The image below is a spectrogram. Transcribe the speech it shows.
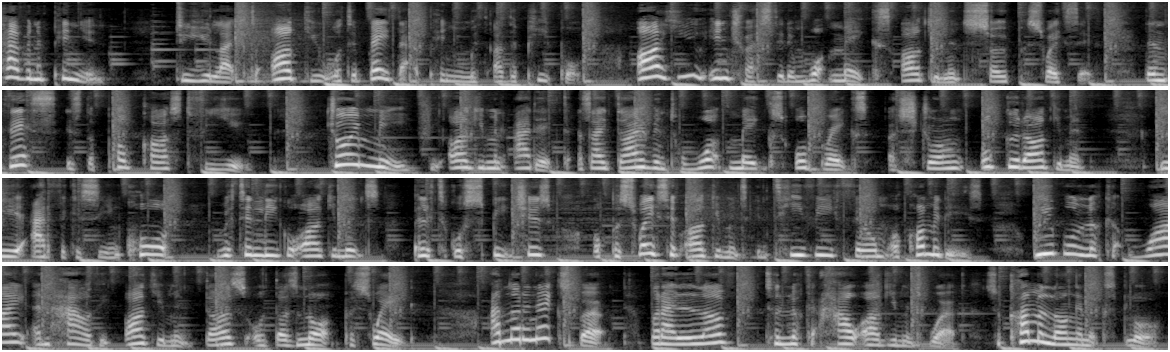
have an opinion? Do you like to argue or debate that opinion with other people? Are you interested in what makes arguments so persuasive? Then this is the podcast for you. Join me, the argument addict, as I dive into what makes or breaks a strong or good argument, be it advocacy in court, written legal arguments, political speeches, or persuasive arguments in TV, film, or comedies. We will look at why and how the argument does or does not persuade. I'm not an expert, but I love to look at how arguments work, so come along and explore.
